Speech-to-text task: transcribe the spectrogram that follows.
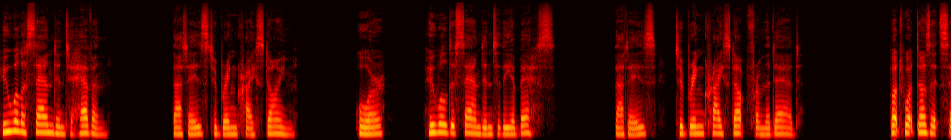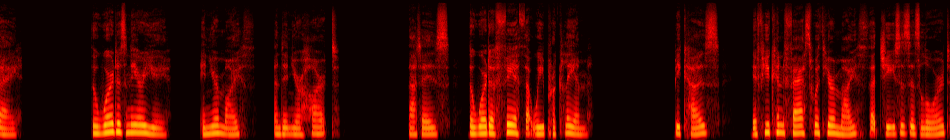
Who will ascend into heaven? That is, to bring Christ down. Or, Who will descend into the abyss? That is, to bring Christ up from the dead. But what does it say? The word is near you, in your mouth and in your heart. That is, the word of faith that we proclaim. Because if you confess with your mouth that Jesus is Lord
